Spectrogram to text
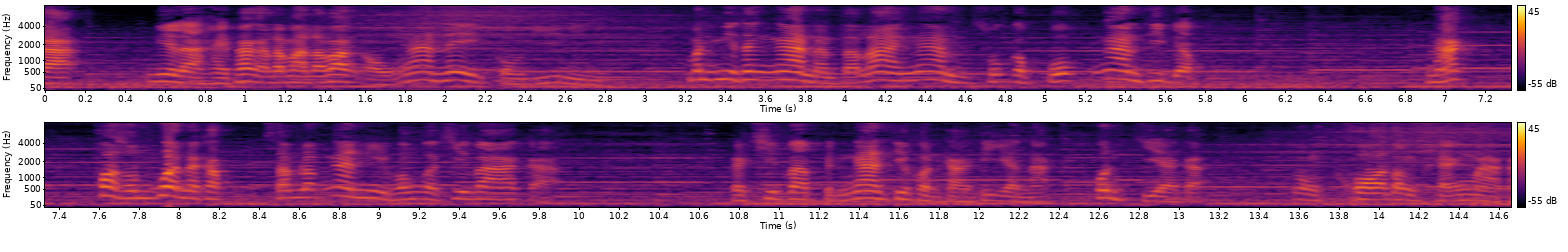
กะนี่แหละให้พากันระมัดระวังเอางานในเกาหลีนี่มันมีทั้งงานอันตรายงานสกปรกงานที่แบบหนักพอสมควรนะครับสำหรับงานนี้ผมก็คิดว่ากะ ก็คิดว่าเป็นงานที่ค่อนข้างที่จะหนักคนเกียร์กะต้องคอต้องแข็งมาก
